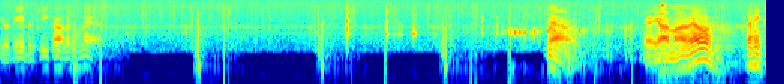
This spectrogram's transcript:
You'll be able to see Carla from there. Now, there you are, Mario. Thanks.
